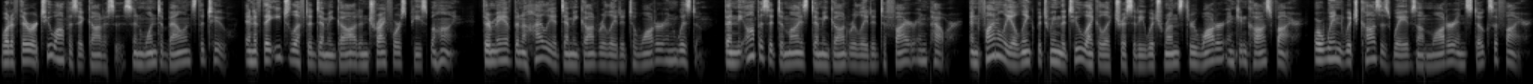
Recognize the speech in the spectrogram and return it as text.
What if there were two opposite goddesses and one to balance the two? And if they each left a demigod and Triforce piece behind? There may have been a Hylia demigod related to water and wisdom, then the opposite demise demigod related to fire and power, and finally a link between the two like electricity which runs through water and can cause fire, or wind which causes waves on water and stokes a fire.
